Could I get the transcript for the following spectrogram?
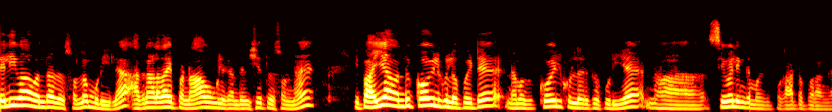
தெளிவாக வந்து அதை சொல்ல முடியல. அதனால தான் இப்போ நான் உங்களுக்கு அந்த விஷயத்த சொன்னேன். இப்போ ஐயா வந்து கோவிலுக்குள்ளே போயிட்டு நமக்கு கோயிலுக்குள்ளே இருக்கக்கூடிய சிவலிங்கம் இப்போ காட்ட போகிறாங்க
